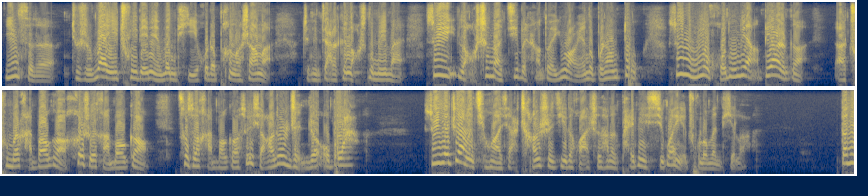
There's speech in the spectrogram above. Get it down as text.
因此呢，就是万一出一点点问题或者碰了伤了，这跟家长跟老师都没完。所以老师呢基本上在幼儿园都不让动，所以你没有活动量。第二个。啊，出门喊报告，喝水喊报告，厕所喊报告，所以小孩都是忍着，我不拉。所以在这样的情况下，长时期的话，是他的排便习惯也出了问题了。但是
